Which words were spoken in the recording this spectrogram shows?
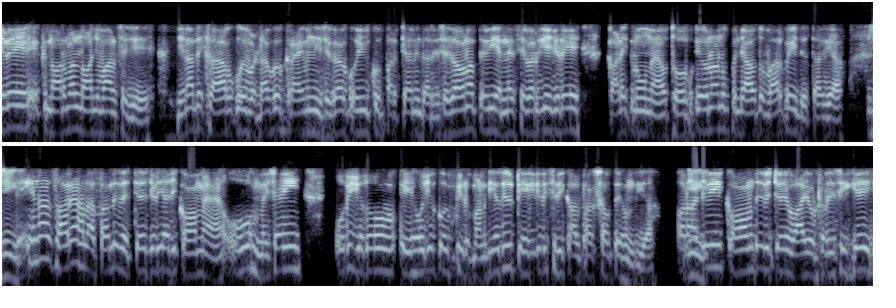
ਜਿਹੜੇ ਇੱਕ ਨਾਰਮਲ ਨੌਜਵਾਨ ਸੀਗੇ ਜਿਨ੍ਹਾਂ ਦੇ ਖਿਲਾਫ ਕੋਈ ਵੱਡਾ ਕੋਈ ਕ੍ਰਾਈਮ ਨਹੀਂ ਸੀਗਾ ਕੋਈ ਕੋਈ ਪਰਚਾ ਨਹੀਂ ਦਰਜ ਸੀਗਾ ਉਹਨਾਂ ਤੇ ਵੀ ਐਨਐਸਏ ਵਰਗੇ ਜਿਹੜੇ ਕਾਲੇ ਕਾਨੂੰਨ ਆ ਉਹ ਥੋਪ ਕੇ ਉਹਨਾਂ ਨੂੰ ਪੰਜਾਬ ਤੋਂ ਬਾਹਰ ਭੇਜ ਦਿੱਤਾ ਗਿਆ। ਜੀ। ਤੇ ਇਹਨਾਂ ਸਾਰਿਆਂ ਹਾਲਾਤਾਂ ਦੇ ਵਿੱਚ ਜਿਹੜੀ ਅੱਜ ਕੌਮ ਹੈ ਉਹ ਹਮੇਸ਼ਾ ਹੀ ਉਹਦੀ ਜਦੋਂ ਇਹੋ ਜਿਹੀ ਕੋਈ ਭੀੜ ਬਣਦੀ ਹੈ ਉਹਦੀ ਟੇਕ ਜਿਹੜੀ ਸ੍ਰੀ ਅਕਾਲ ਤਖਤ ਸਾਹਿਬ ਤੇ ਹੁੰਦੀ ਆ। ਔਰ ਅੱਜ। ਵੀ ਕੌਮ ਦੇ ਵਿੱਚ ਇਹ ਆਵਾਜ਼ ਉੱਠ ਰਹੀ ਸੀ ਕਿ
